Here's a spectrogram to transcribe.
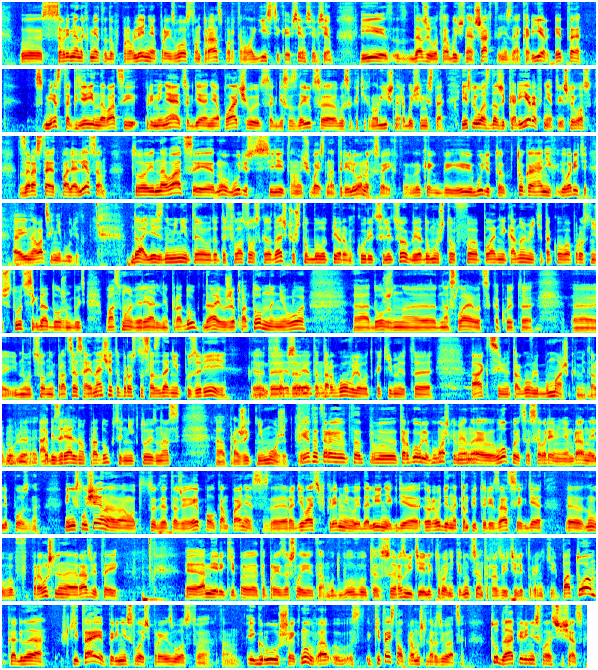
современных методов управления производством, транспортом, логистикой, всем-всем-всем. И даже вот обычная шахта, не знаю, карьер – это место, где инновации применяются, где они оплачиваются, где создаются высокотехнологичные рабочие места. Если у вас даже карьеров нет, если у вас зарастают поля лесом, то инновации, ну, будешь сидеть там, очубаясь на триллионах своих, там, как бы, и будет только о них говорите, а инноваций не будет. Да, есть знаменитая вот эта философская задачка, что было первым, курица лицо. Я думаю, что в плане экономики такой вопрос не существует. Всегда должен быть в основе реальный продукт, да, и уже потом на него должен э, наслаиваться какой-то э, инновационный процесс, а иначе это просто создание пузырей, это, это, это торговля вот какими-то акциями, торговля бумажками, торговля. Это... А без реального продукта никто из нас прожить не может. И эта торговля бумажками, она лопается со временем, рано или поздно. И не случайно вот это же Apple компания родилась в Кремниевой долине, где родина компьютеризации, где ну, в промышленно развитой Э, Америки это произошло и там вот, вот с развития электроники, ну центр развития электроники. Потом, когда в Китае перенеслось производство там, игрушек, ну а, Китай стал промышленно развиваться, туда перенеслось сейчас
